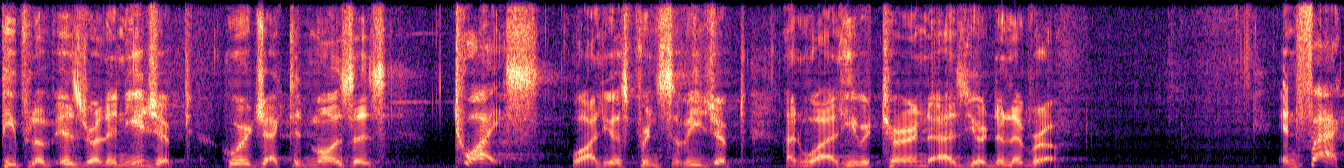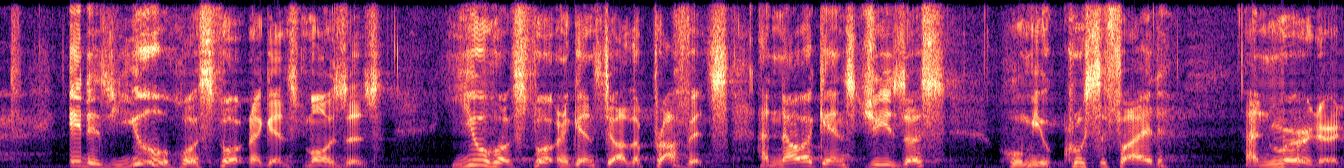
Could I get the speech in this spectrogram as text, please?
people of Israel in Egypt, who rejected Moses twice while he was prince of Egypt and while he returned as your deliverer. In fact, it is you who have spoken against Moses, you who have spoken against the other prophets, and now against Jesus, whom you crucified and murdered.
